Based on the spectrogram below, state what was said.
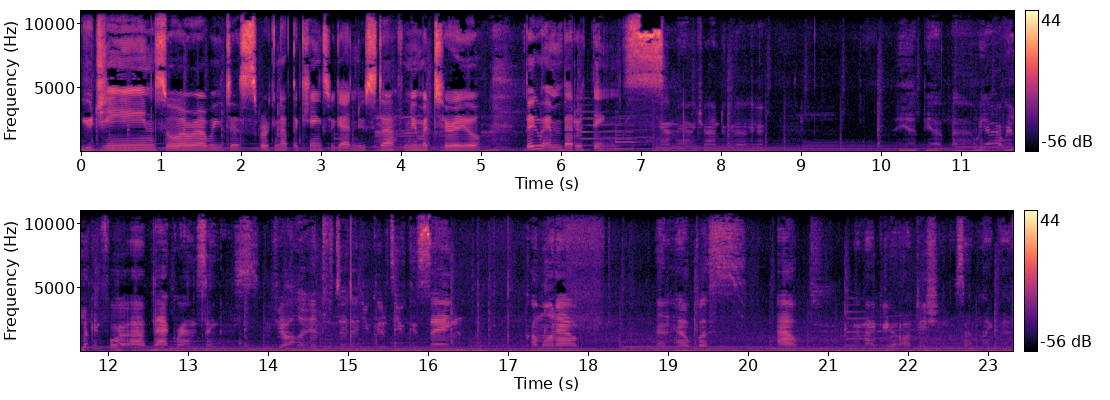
Eugene, Zora, we just working out the kinks. We got new stuff, new mm-hmm. material, here. bigger and better things. Yeah, man, we trying to We're looking for uh, background singers. If y'all are interested, and you could you could sing, come on out and help us out. There might be an audition or something like that.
